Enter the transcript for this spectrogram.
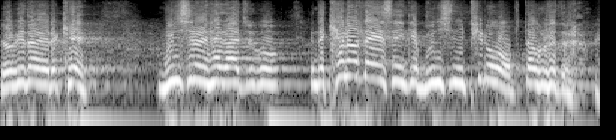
여기다가 이렇게 문신을 해가지고 근데 캐나다에서 이게 문신이 필요가 없다고 그러더라고요.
